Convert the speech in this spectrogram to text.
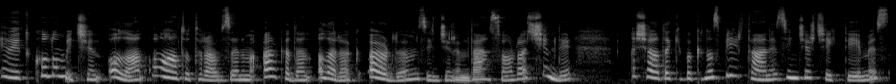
Evet kolum için olan 16 trabzanımı arkadan alarak ördüm zincirimden sonra şimdi Aşağıdaki bakınız bir tane zincir çektiğimiz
